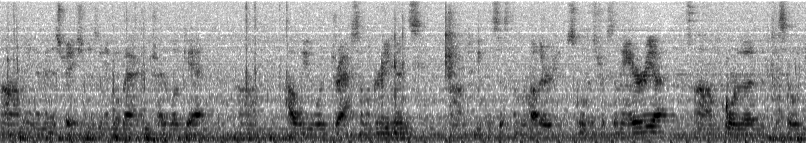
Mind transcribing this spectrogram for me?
um, and administration is going to go back and try to look at um, how we would draft some agreements um, to be consistent with other school districts in the area um, for the the facility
